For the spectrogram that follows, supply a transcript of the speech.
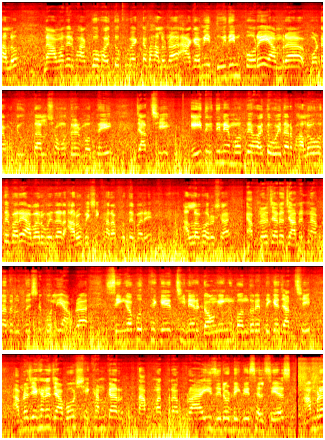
ভালো। না, আমাদের ভাগ্য হয়তো খুব একটা ভালো না। আগামী দুই দিন পরে আমরা মোটামুটি উত্তাল সমুদ্রের মধ্যেই যাচ্ছি। এই দুই দিনের মধ্যে হয়তো ওয়েদার ভালো হতে পারে, আবার ওয়েদার আরও বেশি খারাপ হতে পারে। আল্লাহ ভরসা। আপনারা যারা জানেন না, আপনাদের উদ্দেশ্যে বলি, আমরা সিঙ্গাপুর থেকে চীনের ডংইং বন্দরের দিকে যাচ্ছি। আমরা যেখানে যাব, সেখানকার তাপমাত্রা প্রায় জিরো ডিগ্রি সেলসিয়াস আমরা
